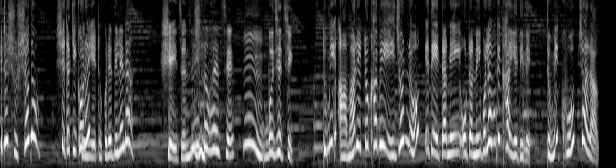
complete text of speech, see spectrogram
এটা সুস্বাদু? সেটা কি করে? এটো করে দিলে না? সেই জন্যই তো হয়েছে। হুম বুঝেছি। তুমি আমার এটো খাবে এই জন্য? এতে এটা নেই ওটা নেই বলে আমাকে খাইয়ে দিলে। তুমি খুব চালাক।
